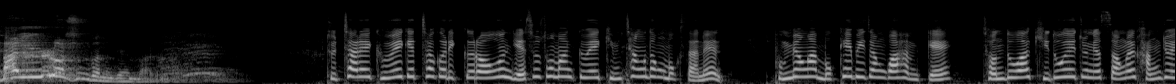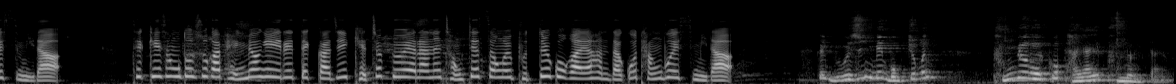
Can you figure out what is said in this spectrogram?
말로 쓴 거는 게 말이에요. 두 차례 교회 개척을 이끌어온 예수소망교회 김창덕 목사는 분명한 목회 비전과 함께 전도와 기도의 중요성을 강조했습니다. 특히 성도 수가 100명에 이를 때까지 개척교회라는 정체성을 붙들고 가야 한다고 당부했습니다. 그러니까 예수님의 목적은 분명했고 방향이 분명했다는 거예요.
